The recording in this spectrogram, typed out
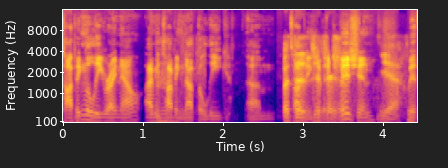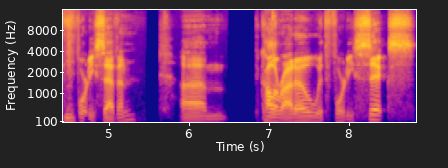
topping the league right now. I mean, Mhm. topping not the league, um, But the division. division Yeah. with Mhm. 47. Um, Colorado with 46,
